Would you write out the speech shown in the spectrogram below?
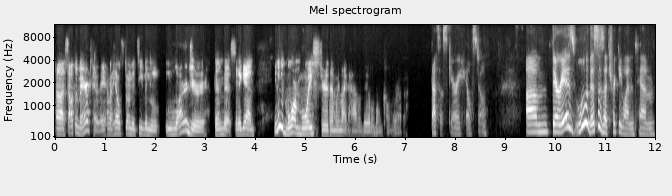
uh, South America, they have a hailstone that's even larger than this. And again, you need more moisture than we might have available in Colorado. that's a scary hailstone. Um, there is, ooh, this is a tricky one, Tim.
